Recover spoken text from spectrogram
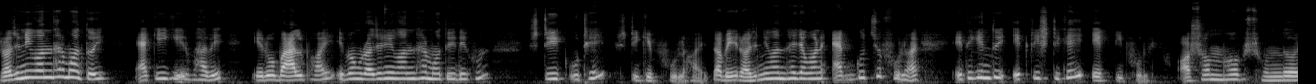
রজনীগন্ধার মতোই একইভাবে এরও বাল্ব হয় এবং রজনীগন্ধার মতোই দেখুন, স্টিক উঠেই স্টিকে ফুল হয়। তবে রজনীগন্ধায় যেমন একগুচ্ছ ফুল হয়, এতে কিন্তু একটি স্টিকেই একটি ফুল। অসম্ভব সুন্দর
